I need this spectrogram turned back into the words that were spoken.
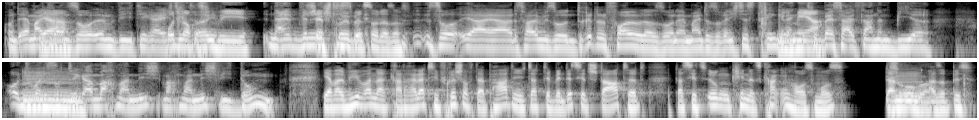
Und er meinte Ja. dann so irgendwie, Digga, ich und noch irgendwie Nein, wenn Chef ich das, Tröbels oder so. so, ja, ja, das war irgendwie so ein Drittel voll oder so. Und er meinte so, wenn ich das trinke, dann geht's mir besser als nach einem Bier. Und du meintest so, Mm. Digga, mach mal nicht, mach mal nicht wie dumm. Ja, weil wir waren da gerade relativ frisch auf der Party und ich dachte, wenn das jetzt startet, dass jetzt irgendein Kind ins Krankenhaus muss, dann, So. also bis,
